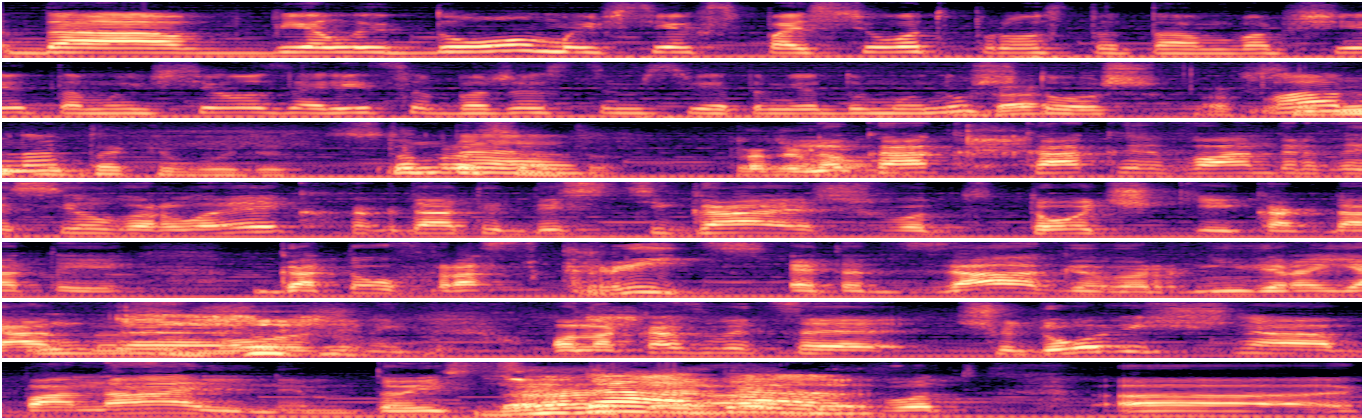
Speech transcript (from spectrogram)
да, в Белый дом, и всех спасет, просто там вообще там, и все озарится божественным светом. Я думаю, ну да, что ж, абсолютно ладно. так и будет. Сто процентов. Да. Но как, как и в Under the Silver Lake, когда ты достигаешь вот точки, когда ты готов раскрыть этот заговор невероятно да. сложный, он оказывается чудовищно банальным. То есть, да, да, да. вот э,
